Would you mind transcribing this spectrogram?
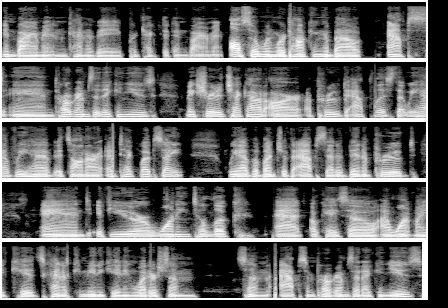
environment and kind of a protected environment also when we're talking about apps and programs that they can use make sure to check out our approved app list that we have. We have it's on our edtech website. We have a bunch of apps that have been approved and if you are wanting to look at okay so i want my kids kind of communicating what are some some apps and programs that i can use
